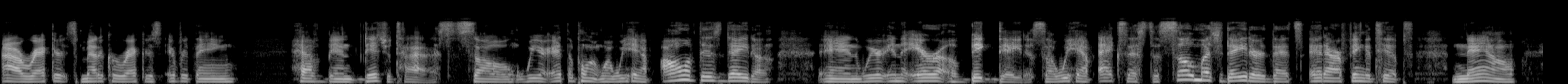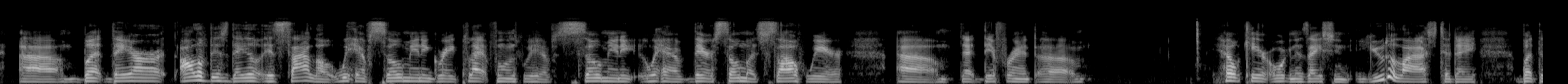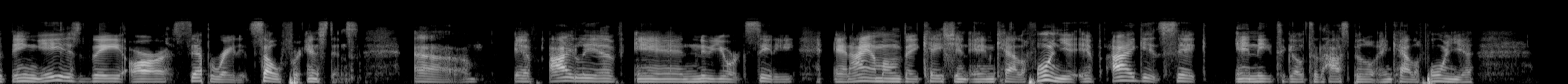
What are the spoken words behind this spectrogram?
our records, medical records, everything have been digitized. So we are at the point where we have all of this data and we're in the era of big data. So we have access to so much data that's at our fingertips now um, but they are all of this data is siloed. We have so many great platforms. We have so many. We have there's so much software um, that different um, healthcare organization utilize today. But the thing is, they are separated. So, for instance, um, if I live in New York City and I am on vacation in California, if I get sick and need to go to the hospital in California,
